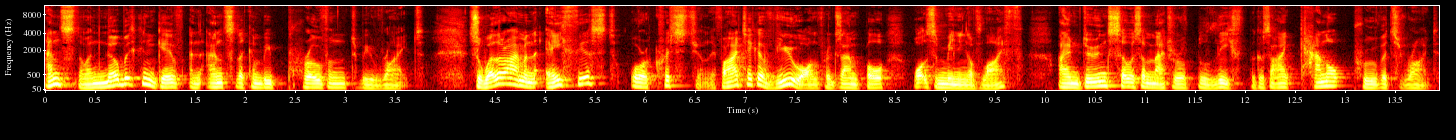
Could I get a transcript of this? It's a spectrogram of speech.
answer them, and nobody can give an answer that can be proven to be right. So, whether I'm an atheist or a Christian, if I take a view on, for example, what's the meaning of life, I'm doing so as a matter of belief because I cannot prove it's right.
